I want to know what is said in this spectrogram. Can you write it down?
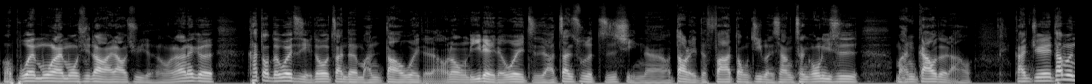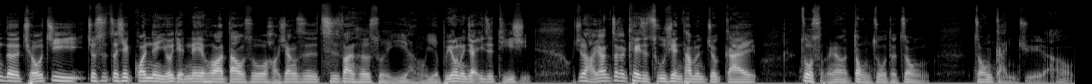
哦，不会摸来摸去、绕来绕去的，哦，那那个卡斗的位置也都站得蛮到位的，然后那种离垒的位置啊、战术的执行啊、到垒的发动，基本上成功率是蛮高的，然后感觉他们的球技就是这些观念有点内化到说，好像是吃饭喝水一样，也不用人家一直提醒，我觉得好像这个 case 出现，他们就该做什么样的动作的这种。这种感觉，然后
